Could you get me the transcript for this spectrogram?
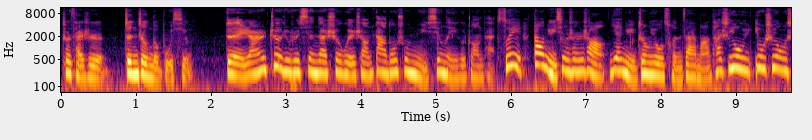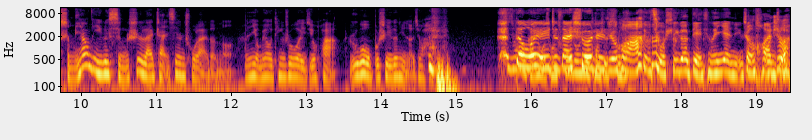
这才是真正的不幸，对。然而，这就是现在社会上大多数女性的一个状态。所以，到女性身上，厌女症又存在吗？它是又又是用什么样的一个形式来展现出来的呢？你们有没有听说过一句话？如果我不是一个女的就好。对，我也一直在说这句话。对不起，我是一个典型的厌女症患者。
